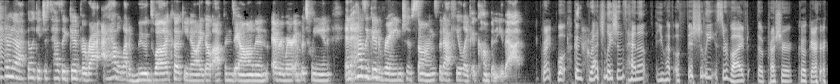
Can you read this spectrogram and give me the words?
I don't know. I feel like it just has a good variety. I have a lot of moods while I cook. You know, I go up and down and everywhere in between. And it has a good range of songs that I feel like accompany that. Great. Well, congratulations, Hannah. You have officially survived the pressure cooker.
